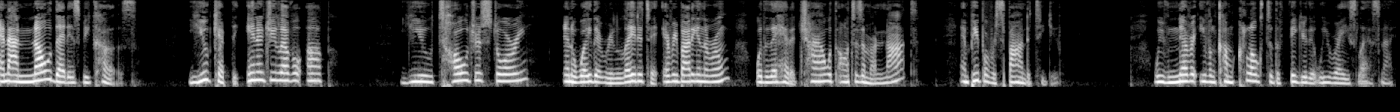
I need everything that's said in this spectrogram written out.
And I know that is because you kept the energy level up. You told your story in a way that related to everybody in the room whether they had a child with autism or not and people responded to you. We've never even come close to the figure that we raised last night.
